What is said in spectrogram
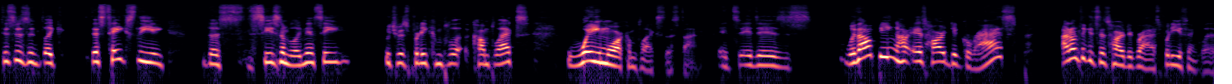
this isn't like this takes the the season of malignancy, which was pretty compl- complex, way more complex this time. It's it is without being as hard to grasp. I don't think it's as hard to grasp. What do you think, Liz?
